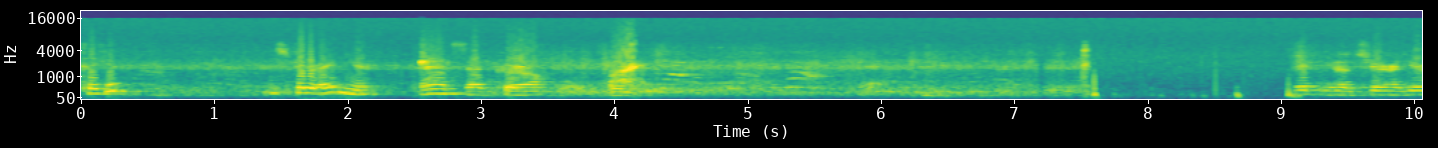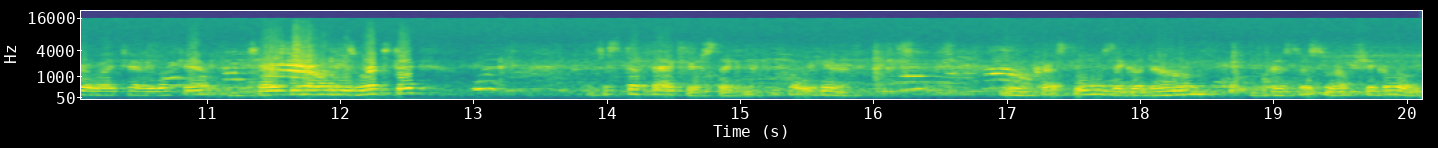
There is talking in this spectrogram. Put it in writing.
Take it. And spit it right in here. That's it, girl. Fine. Dick, you got a chair in here. I'd like to have you look at. Chair, see how one of these works, Dick? Step back here a second. Over here. You press these, they go down. You press this, and up she goes.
